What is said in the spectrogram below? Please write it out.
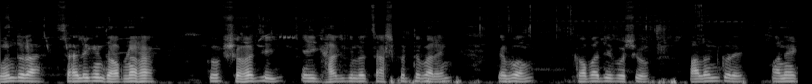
বন্ধুরা, চাইলে কিন্তু আপনারা খুব সহজেই এই ঘাসগুলো চাষ করতে পারেন এবং গবাদি পশু পালন করে অনেক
